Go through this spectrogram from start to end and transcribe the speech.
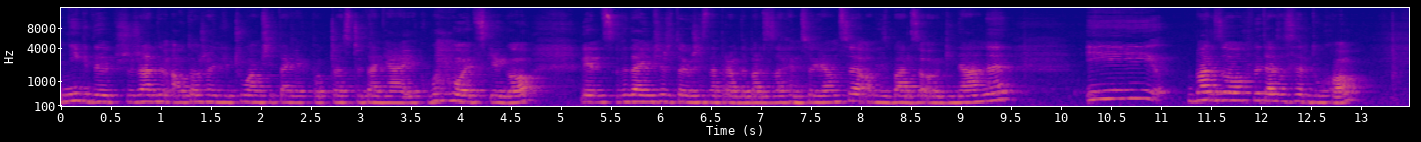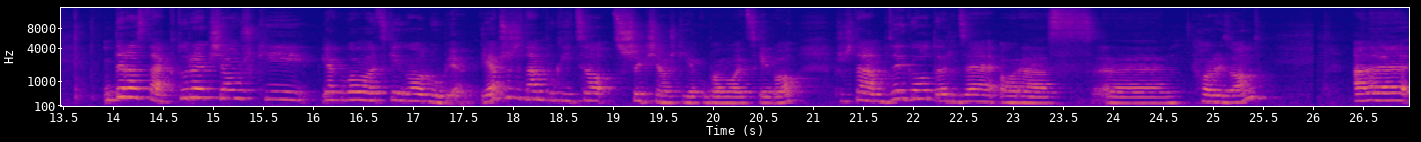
Nigdy przy żadnym autorze nie czułam się tak jak podczas czytania Jakuba Małeckiego, więc wydaje mi się, że to już jest naprawdę bardzo zachęcające. On jest bardzo oryginalny i bardzo chwyta za serducho. Teraz tak, które książki Jakuba Małeckiego lubię? Ja przeczytałam póki co trzy książki Jakuba Małeckiego. Przeczytałam Dygot, Rdze oraz e, Horyzont. Ale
